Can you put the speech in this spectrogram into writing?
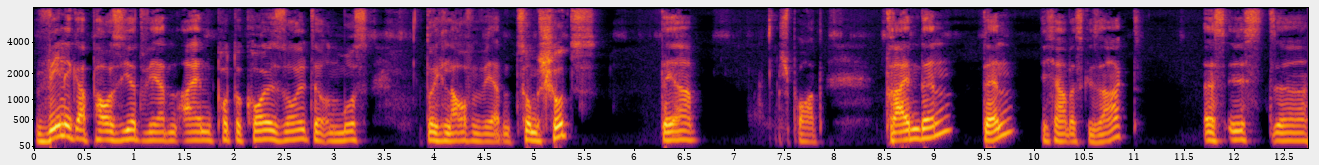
weniger pausiert werden. Ein Protokoll sollte und muss durchlaufen werden zum Schutz der Sporttreibenden. Denn, ich habe es gesagt, es ist äh,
